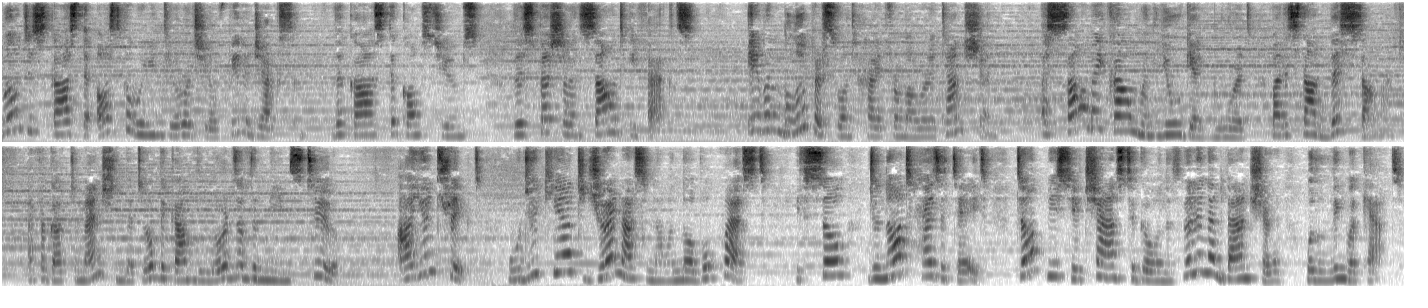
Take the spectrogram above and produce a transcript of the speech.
We'll discuss the Oscar-winning trilogy of Peter Jackson, the cast, the costumes, the special and sound effects. Even bloopers won't hide from our attention. A summer may come when you get bored, but it's not this summer. I forgot to mention that we'll become the lords of the memes too. Are you intrigued? Would you care to join us in our noble quest? If so, do not hesitate. Don't miss your chance to go on a thrilling adventure with Lingua-Cat.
